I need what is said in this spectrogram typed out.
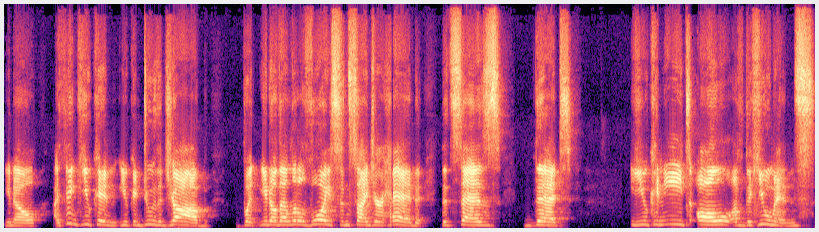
You know, I think you can you can do the job, but you know that little voice inside your head that says that you can eat all of the humans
